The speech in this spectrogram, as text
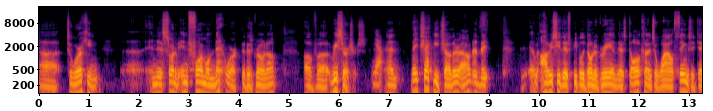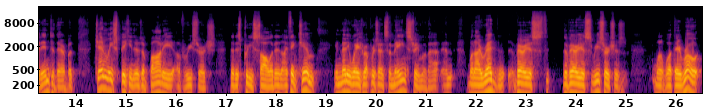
uh, to working uh, in this sort of informal network that has grown up of uh, researchers. Yeah. and they check each other out and they obviously there's people who don't agree and there's all kinds of wild things that get into there but generally speaking there's a body of research that is pretty solid. And i think jim in many ways represents the mainstream of that. And when i read various the various researchers what, what they wrote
